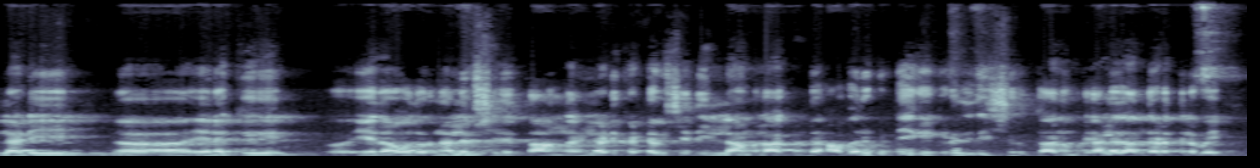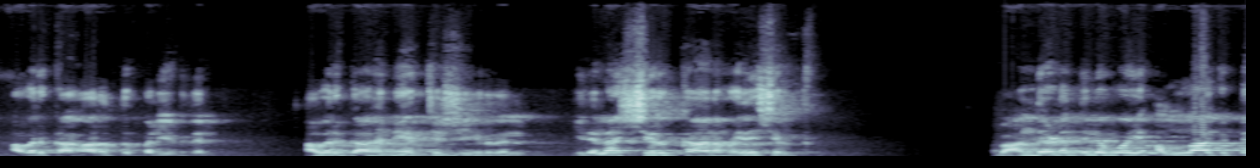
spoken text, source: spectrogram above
இல்லாட்டி அஹ், எனக்கு ஏதாவது ஒரு நல்ல விஷயத்தை தாங்க இல்லாட்டி கெட்ட விஷயத்தை இல்லாமல் ஆக்குண்டு அவர்கிட்ட கேட்கறது இது சுருக்கான முறை. அல்லது அந்த இடத்துல போய் அவருக்காக அறுத்து பலியிடுதல் அவருக்காக நேர்ச்சி செய்கிறதல் இதெல்லாம் ஷிர்கான முறை. இது ஷிர்க் அந்த இடத்துல போய் அல்லாஹ் கிட்ட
